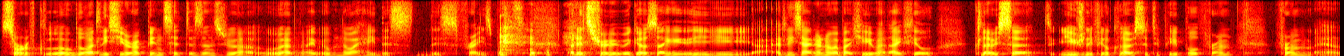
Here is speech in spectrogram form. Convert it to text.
sort of global, at least European citizens who, are, who have, even though I hate this this phrase, but but it's true because like at least I don't know about you, but I feel closer, to, usually feel closer to people from from uh,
